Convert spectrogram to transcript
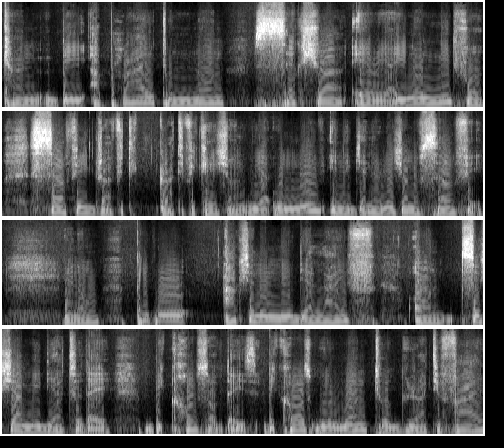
can be applied to non-sexual area. You know, need for selfish gratification. We, are, we live in a generation of selfie. You know, people actually live their life on social media today because of this because we want to gratify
